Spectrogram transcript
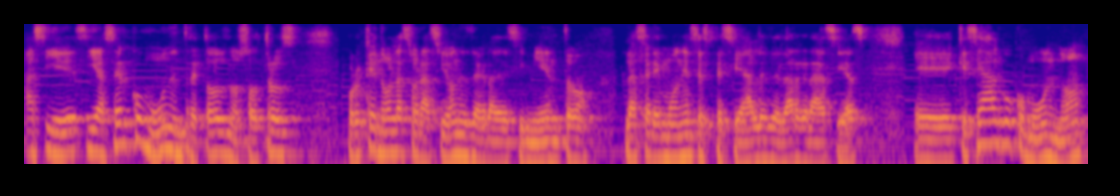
Así es, y hacer común entre todos nosotros, ¿por qué no las oraciones de agradecimiento? Las ceremonias especiales de dar gracias, eh, que sea algo común, ¿no?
